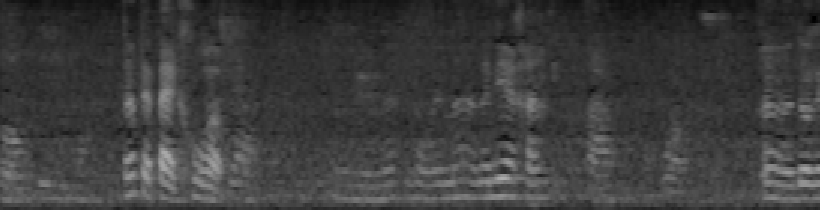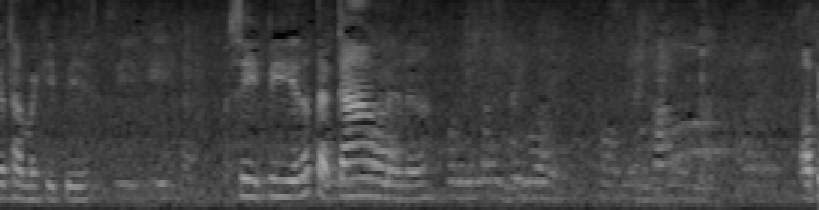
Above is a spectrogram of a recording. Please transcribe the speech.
สองปีค่ะตั้งแต่แปดขวบจะอืมนะน้อยมากแล้วเนี่ยคะสามขวบเออโดนกระทำมากี่ปีสี่ปีค่ะสี่ปีตั้งแต่เก้าเลยนะคนนี้ก็อยู่ด้วยพอเป็นพักเอาไป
